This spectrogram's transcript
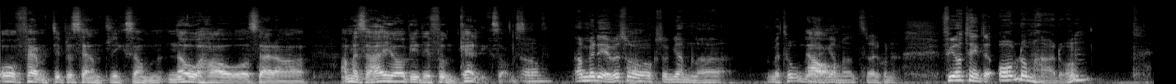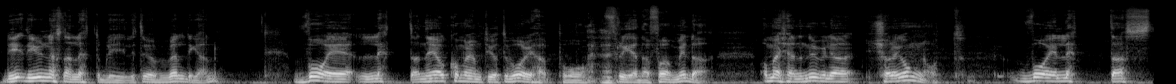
och 50% liksom know-how och så här. Ja, men så här gör vi, det funkar liksom. Ja. ja, men det är väl så också gamla metoder, Ja. gamla traditioner. För jag tänkte, av de här då. Det, det är ju nästan lätt att bli lite överväldigad. Vad är lätta, när jag kommer hem till Göteborg här på fredag förmiddag. Om jag känner nu vill jag köra igång något. Vad är lättast,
